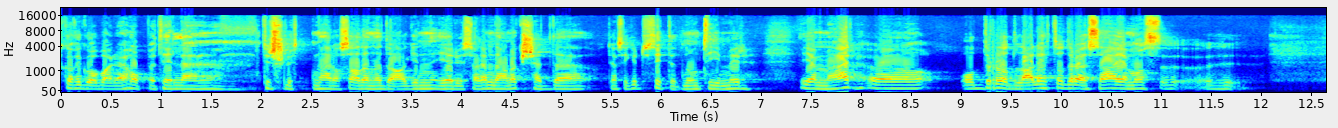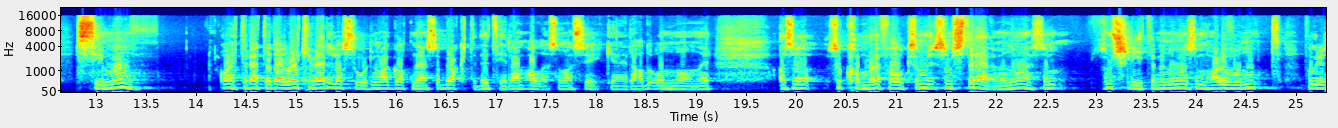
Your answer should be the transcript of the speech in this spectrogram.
Skal vi gå bare hoppe til, eh, til slutten her også av denne dagen i Jerusalem. Det har nok skjedd eh, De har sikkert sittet noen timer hjemme her. og og drodla litt og drøsa hjemme hos uh, Simon. Og etter dette, Da det ble kveld og solen var gått ned, så brakte de til ham alle som var syke eller hadde onde ånder. Altså, så kommer det folk som, som strever med noe, som, som, sliter med noe, som har det vondt pga.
